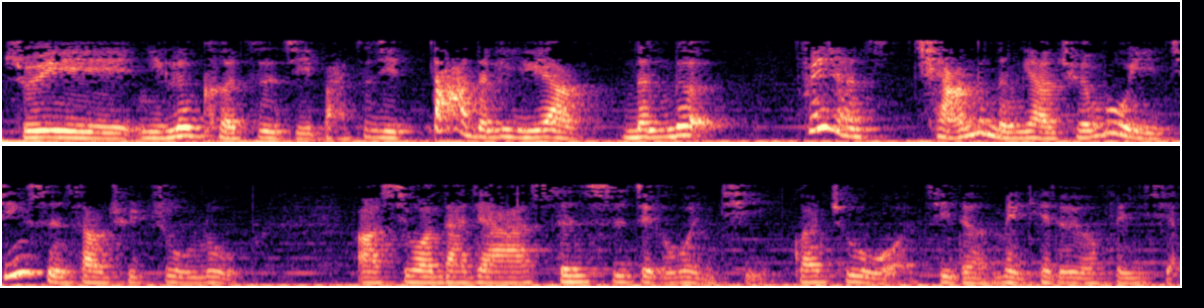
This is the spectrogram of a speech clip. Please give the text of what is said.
所以，你认可自己，把自己大的力量、能的非常强的能量，全部以精神上去注入啊！希望大家深思这个问题，关注我，记得每天都有分享。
